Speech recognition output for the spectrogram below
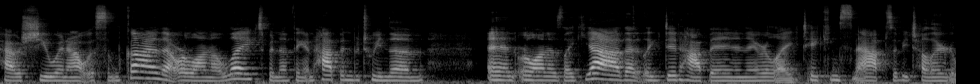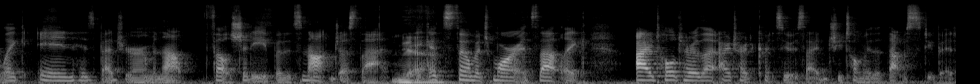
how she went out with some guy that Orlana liked, but nothing had happened between them. And Orlana's like, yeah, that like did happen, and they were like taking snaps of each other like in his bedroom, and that felt shitty. But it's not just that. Yeah. Like it's so much more. It's that like I told her that I tried to commit suicide, and she told me that that was stupid.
